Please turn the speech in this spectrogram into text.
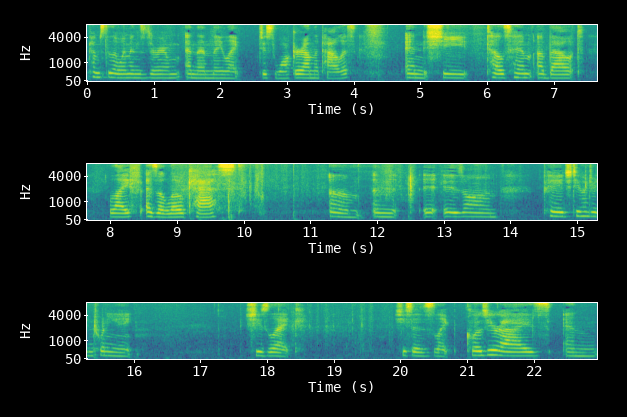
comes to the women's room, and then they like just walk around the palace, and she tells him about life as a low caste. Um, and it is on page two hundred and twenty-eight. She's like she says like close your eyes and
